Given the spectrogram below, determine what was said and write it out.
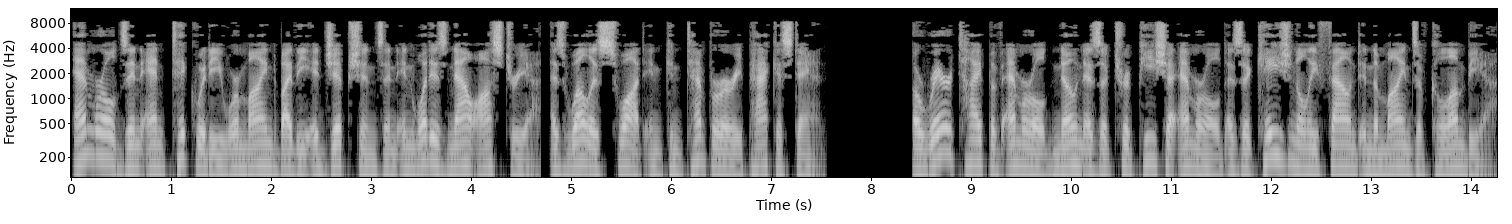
Emeralds in antiquity were mined by the Egyptians and in what is now Austria, as well as Swat in contemporary Pakistan. A rare type of emerald known as a trapiche emerald is occasionally found in the mines of Colombia.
